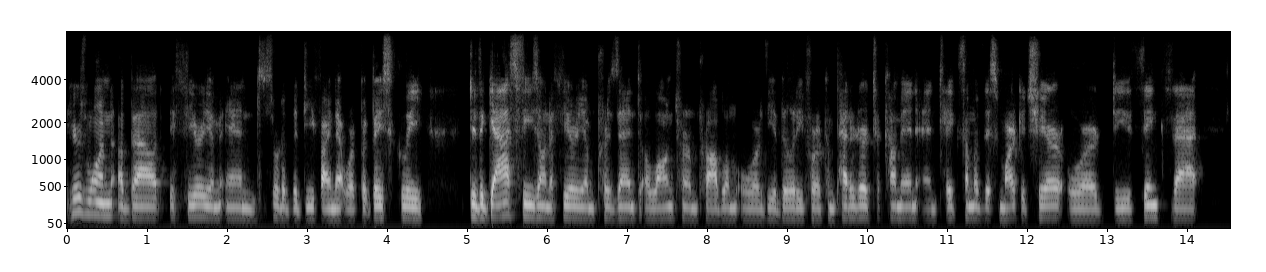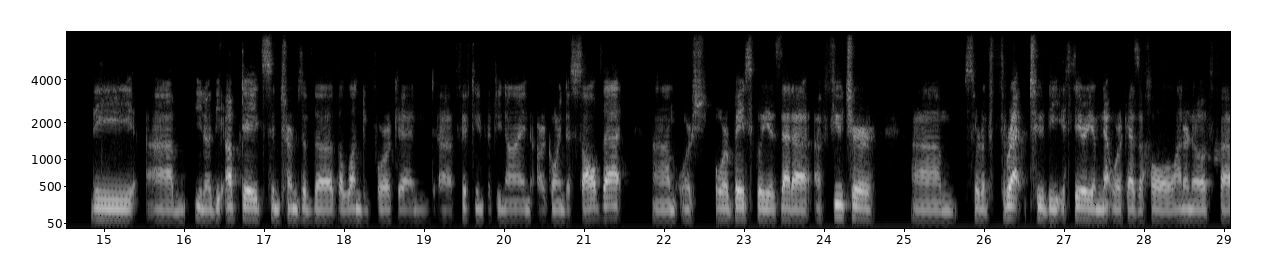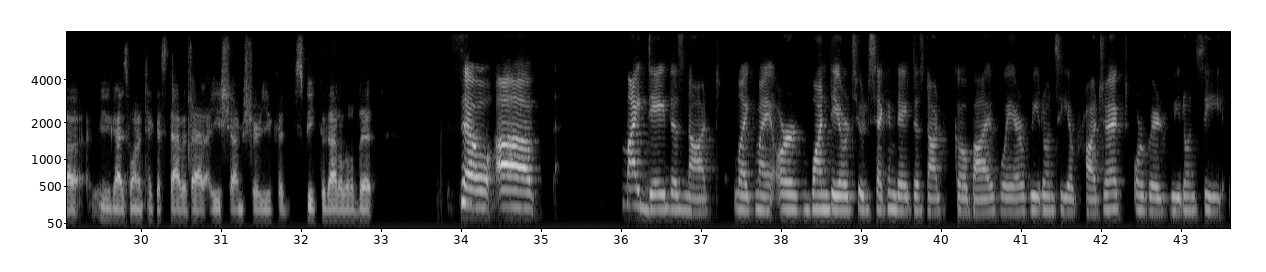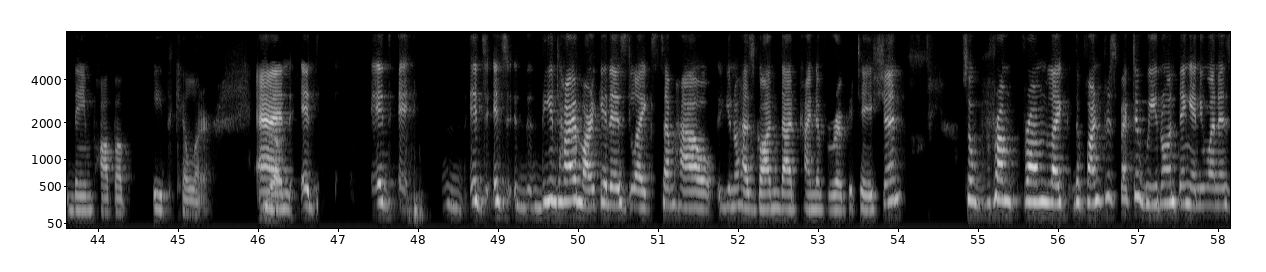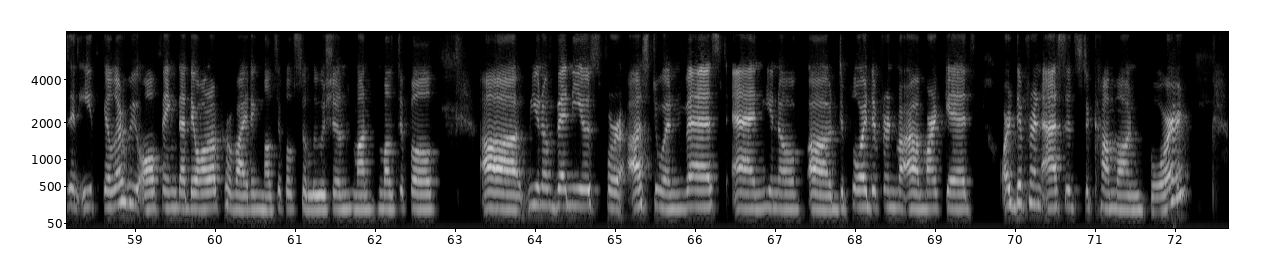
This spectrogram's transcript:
here's one about Ethereum and sort of the DeFi network, but basically, do the gas fees on Ethereum present a long-term problem or the ability for a competitor to come in and take some of this market share, or do you think that the um, you know the updates in terms of the the London fork and uh, 1559 are going to solve that, um, or or basically is that a, a future um, sort of threat to the Ethereum network as a whole? I don't know if uh, you guys want to take a stab at that, Ayesha. I'm sure you could speak to that a little bit. So uh, my day does not like my or one day or two second day does not go by where we don't see a project or where we don't see name pop up ETH killer, and yeah. it's it, it it's it's the entire market is like somehow you know has gotten that kind of reputation so from from like the fund perspective we don't think anyone is an eth killer we all think that they all are providing multiple solutions multiple uh, you know venues for us to invest and you know uh, deploy different uh, markets or different assets to come on board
